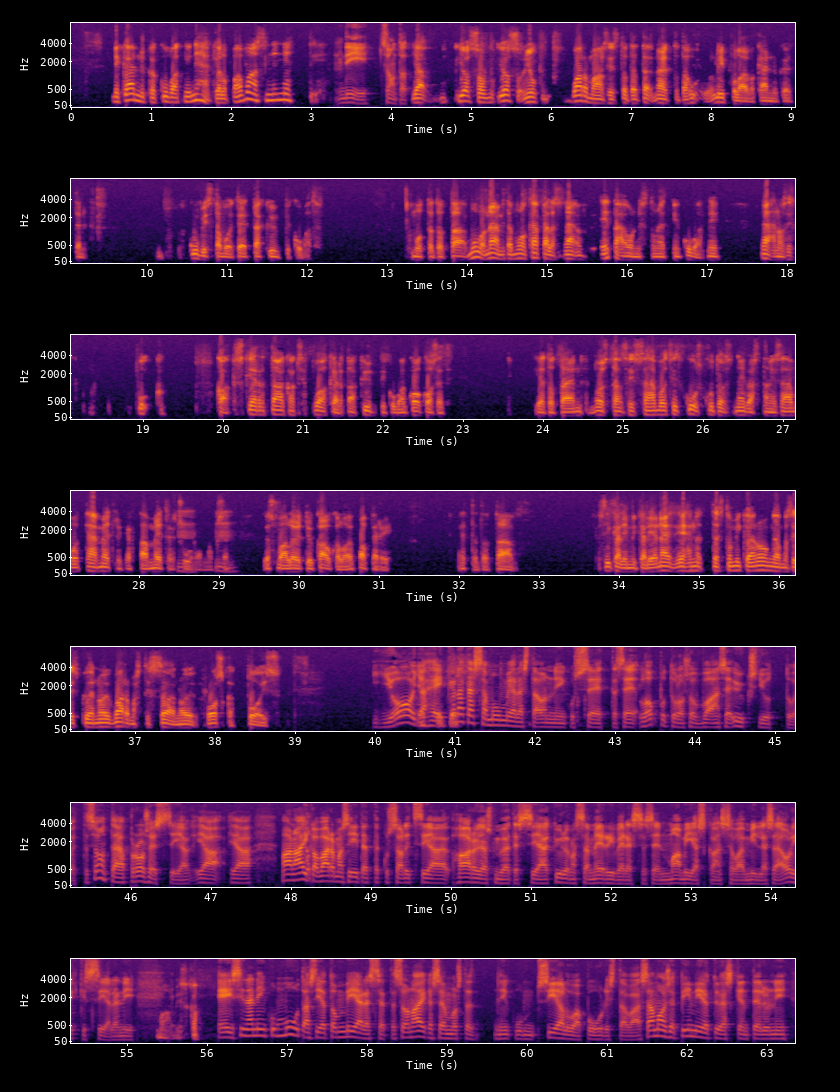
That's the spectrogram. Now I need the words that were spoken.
ne kännykkäkuvat, niin nehän kelpaa vaan sinne nettiin. Niin, se on totta. Ja jos on, jos on joku, varmaan siis tota, näitä tota, lippulaivakännyköiden kuvista voi teettää kymppikuvat. Mutta tota, mulla on nämä, mitä mulla on käpälässä, nämä epäonnistuneetkin kuvat, niin näähän on siis kaksi kertaa, kaksi ja puoli kertaa kymppikuvan kokoiset. Ja tota, noista, siis sä voit sitten 6 negasta, niin sä voit tehdä metri kertaa metri suurennuksen. Mm, mm jos vaan löytyy kaukaloa ja paperi. Että tota, sikäli mikäli, ja näin, eihän tästä ole mikään ongelma, siis kyllä noin varmasti saa noin roskat pois. Joo, ja hei, kyllä tässä mun mielestä on niin kuin se, että se lopputulos on vaan se yksi juttu, että se on tämä prosessi, ja, ja, ja mä oon aika varma siitä, että kun sä olit siellä haarojas siellä kylmässä merivedessä sen mamias kanssa, vai millä sä olitkin siellä, niin Mamiska. ei siinä niin kuin muut asiat on mielessä, että se on aika semmoista niin kuin sielua puhdistavaa. Samoin se pimiötyöskentely, niin,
